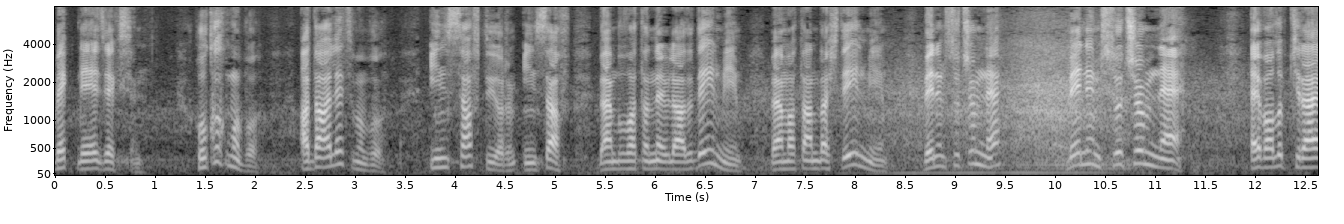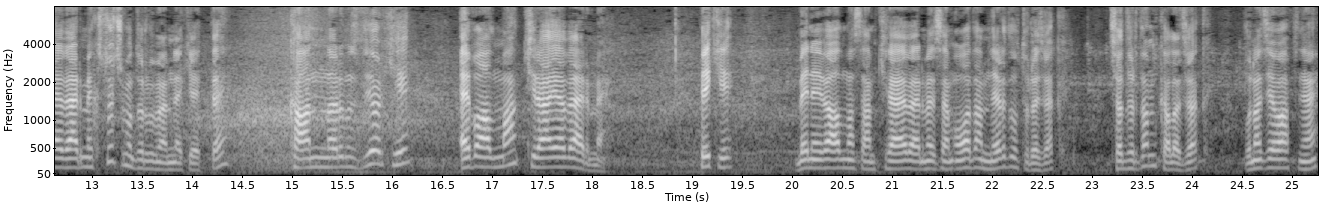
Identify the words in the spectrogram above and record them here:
bekleyeceksin. Hukuk mu bu? Adalet mi bu? İnsaf diyorum, insaf. Ben bu vatanın evladı değil miyim? Ben vatandaş değil miyim? Benim suçum ne? Benim suçum ne? Ev alıp kiraya vermek suç mudur bu memlekette? Kanunlarımız diyor ki ev alma, kiraya verme. Peki ben evi almasam, kiraya vermesem o adam nerede oturacak? Çadırda mı kalacak? Buna cevap ne?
